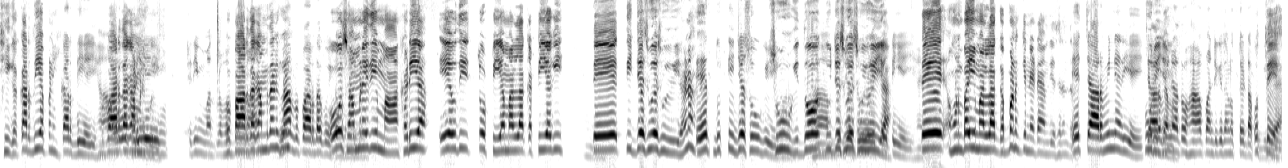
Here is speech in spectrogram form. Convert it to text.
ਠੀਕ ਆ ਕਰਦੀ ਆਪਣੀ? ਕਰਦੀ ਹੈ ਜੀ ਹਾਂ ਵਪਾਰ ਦਾ ਉਹ ਕੰਮ ਖੜੀ ਹੈ ਨਹੀਂ ਜੀ, ਇਹਦੀ ਮਤਲਬ ਵਪਾਰ ਦਾ ਕੰਮ ਤਾਂ ਨਹੀਂ ਨਾ ਕੋਈ? ਵਪਾਰ ਦਾ ਕੋਈ ਉਹ ਸਾਹਮਣੇ ਦੀ ਮਾਂ ਖੜੀ ਆ ਇਹ ਉਹਦੀ ਝੋਟੀ ਆ ਮੰਨ ਲਾ ਕੱਟੀ ਹੈਗੀ। ਤੇ ਤੀਜੇ ਸੂਏ ਸੂਈ ਹੋਈ ਹੈ ਨਾ ਇਹ ਦੂ- ਤੀਜੇ ਸੂਗੀ। ਸੂਗੀ ਦੋ ਦੂਜੇ ਸੂਏ ਸੂਈ ਹੋਈ ਆ। ਹੈ ਜੀ ਹਾਂ। ਤੇ ਹੁਣ ਬਾਈ ਮੰਨ ਲਾ ਗੱਭਣ ਕਿੰਨੇ ਟਾਈਮ ਦੀ ਆ ਸੁਰਿੰਦਰ ਇਹ 4 ਮਹੀਨਿਆਂ ਦੀ ਹੈ ਜੀ। 4 ਮਹੀਨਿਆਂ ਤੋਂ ਹਾਂ 5 ਦਿਨ ਉੱਤੇ ਟੱਪ ਗਈ ਉੱਤੇ ਆ।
